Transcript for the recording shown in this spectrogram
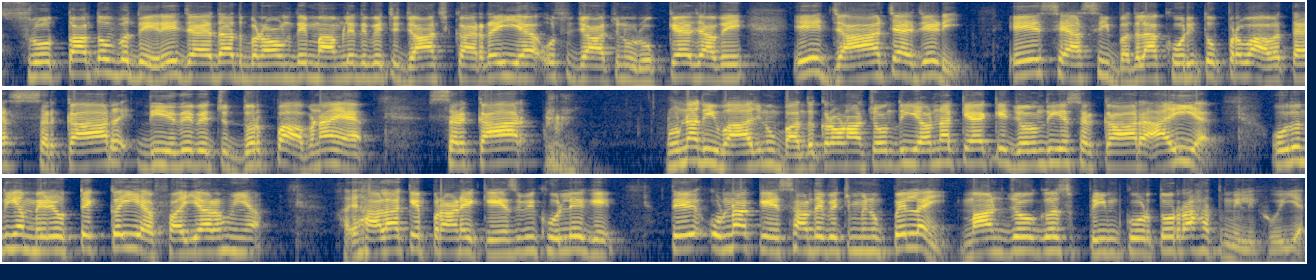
ਸਰੋਤਾਂ ਤੋਂ ਵਧੇਰੇ ਜਾਇਦਾਦ ਬਣਾਉਣ ਦੇ ਮਾਮਲੇ ਦੇ ਵਿੱਚ ਜਾਂਚ ਕਰ ਰਹੀ ਹੈ, ਉਸ ਜਾਂਚ ਨੂੰ ਰੋਕਿਆ ਜਾਵੇ। ਇਹ ਜਾਂਚ ਹੈ ਜਿਹੜੀ ਇਹ ਸਿਆਸੀ ਬਦਲਾਖੋਰੀ ਤੋਂ ਪ੍ਰਭਾਵਿਤ ਹੈ। ਸਰਕਾਰ ਦੀ ਇਹਦੇ ਵਿੱਚ ਦੁਰਭਾਵਨਾ ਹੈ। ਸਰਕਾਰ ਉਹਨਾਂ ਦੀ ਆਵਾਜ਼ ਨੂੰ ਬੰਦ ਕਰਾਉਣਾ ਚਾਹੁੰਦੀ ਹੈ। ਉਹਨਾਂ ਕਿਹਾ ਕਿ ਜਦੋਂ ਦੀ ਇਹ ਸਰਕਾਰ ਆਈ ਹੈ, ਉਦੋਂ ਦੀਆਂ ਮੇਰੇ ਉੱਤੇ ਕਈ ਐਫ ਆਈ ਆਰ ਹੋਈਆਂ। ਹਾਲਾਂਕਿ ਪੁਰਾਣੇ ਕੇਸ ਵੀ ਖੋਲੇ ਗਏ। ਤੇ ਉਹਨਾਂ ਕੇਸਾਂ ਦੇ ਵਿੱਚ ਮੈਨੂੰ ਪਹਿਲਾਂ ਹੀ ਮਾਨਯੋਗ ਸੁਪਰੀਮ ਕੋਰਟ ਤੋਂ ਰਾਹਤ ਮਿਲੀ ਹੋਈ ਹੈ।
